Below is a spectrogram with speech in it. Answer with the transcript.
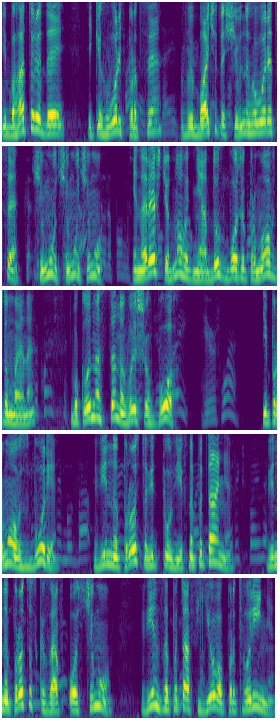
і багато людей, які говорять про це, ви бачите, що вони говорять це. Чому, чому, чому? І нарешті одного дня Дух Божий промовив до мене, бо коли на сцену вийшов Бог і промовив з бурі, він не просто відповів на питання. Він не просто сказав ось чому. Він запитав Йова про творіння.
